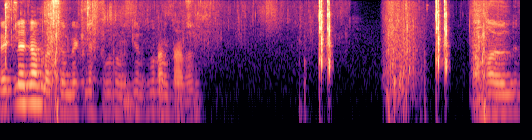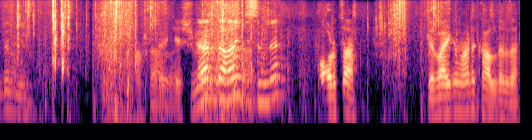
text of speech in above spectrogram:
Bekle can basıyorum bekle. Vurma gir vurma. Bas abi. Aha öldü demiyor. Ah, be, keşke Nerede öldürse. hangisinde? Orta. Bir baygın vardı kaldırdı.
